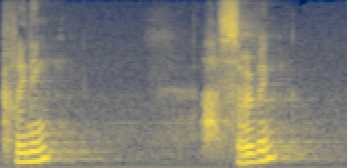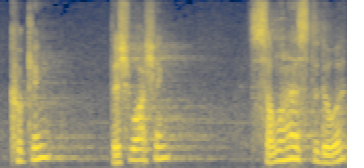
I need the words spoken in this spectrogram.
cleaning, uh, serving, cooking, dishwashing. Someone has to do it.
